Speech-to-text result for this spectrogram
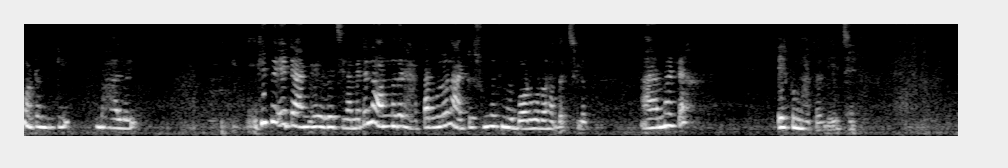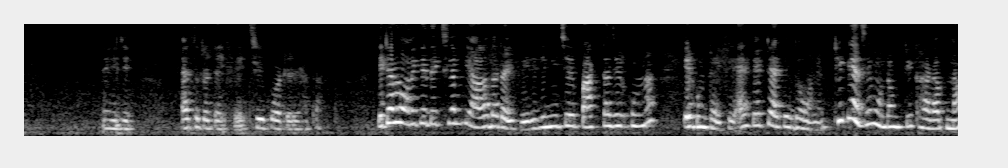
মোটামুটি ভালোই। কিন্তু এটা আমি ভেবেছিলাম, এটা না অন্যদের হাতাগুলো না একটু সুন্দর সুন্দর বড় বড় হাতা ছিল। আর আমার এটা এরকম হাতা দিয়েছে। এই যে, এতটা টাইপের থ্রি কোয়ার্টারের হাতা। এটা আবার অনেকে দেখছিলাম কি আলাদা টাইপের এই যে নিচের পাটটা যেরকম না, এরকম টাইপের এক একটা এক এক ধরনের। ঠিক আছে, মোটামুটি খারাপ না।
